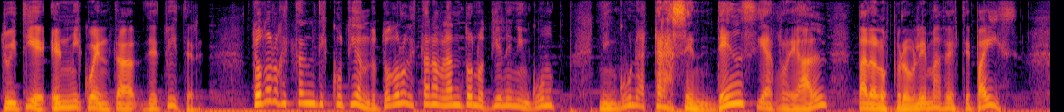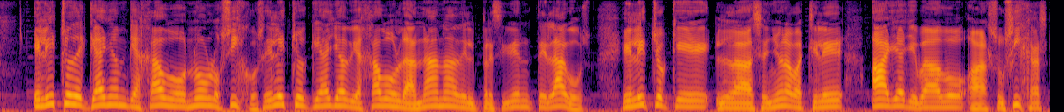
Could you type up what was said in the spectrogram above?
tuiteé en mi cuenta de Twitter. Todo lo que están discutiendo, todo lo que están hablando no tiene ningún, ninguna trascendencia real para los problemas de este país. El hecho de que hayan viajado o no los hijos, el hecho de que haya viajado la nana del presidente Lagos, el hecho que la señora Bachelet haya llevado a sus hijas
